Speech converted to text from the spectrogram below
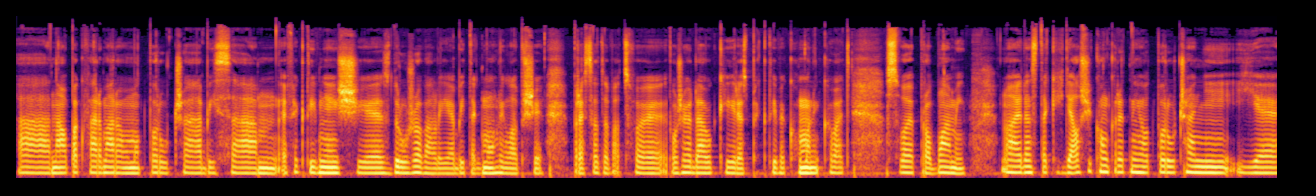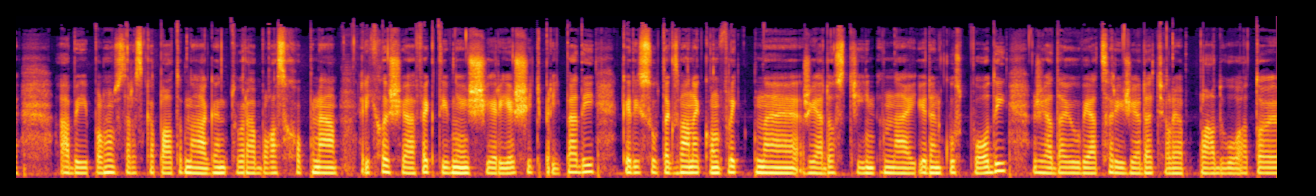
a naopak farmárom odporúča, aby sa efektívnejšie združovali, aby tak mohli lepšie presadzovať svoje požiadavky, respektíve komunikovať svoje problémy. No a jeden z takých ďalších konkrétnych odporúčaní je, aby polnohospodárska platobná agentúra bola schopná rýchlejšie a efektívnejšie riešiť prípady, kedy sú tzv. konfliktné žiadosti na jeden kus pôdy, žiadajú viacerí žiadatelia platbu a to je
